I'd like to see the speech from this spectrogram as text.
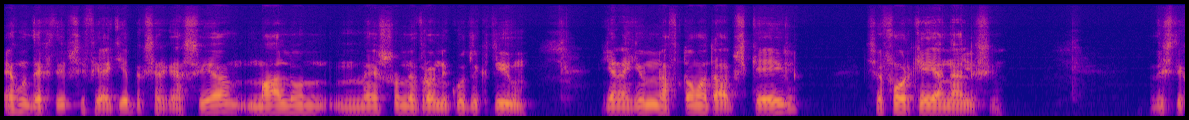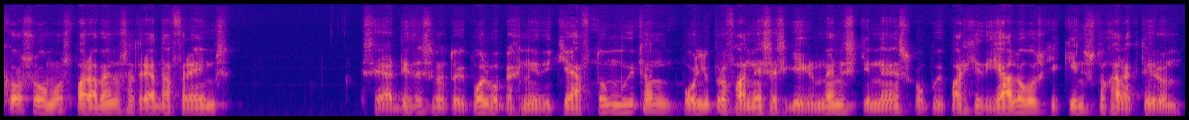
έχουν δεχθεί ψηφιακή επεξεργασία, μάλλον μέσω νευρονικού δικτύου, για να γίνουν αυτόματα upscale σε 4K ανάλυση. Δυστυχώς όμως παραμένουν στα 30 frames σε αντίθεση με το υπόλοιπο παιχνίδι και αυτό μου ήταν πολύ προφανές σε συγκεκριμένες σκηνές όπου υπάρχει διάλογος και κίνηση των χαρακτήρων.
